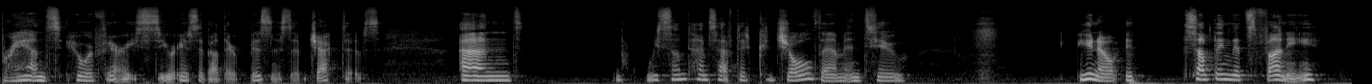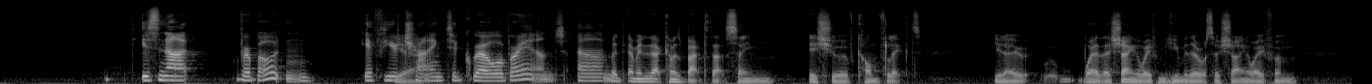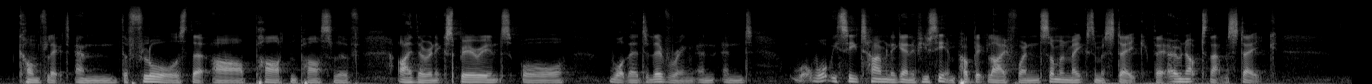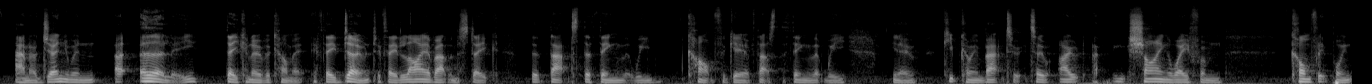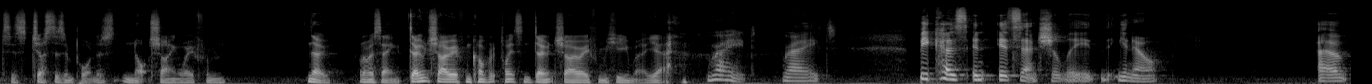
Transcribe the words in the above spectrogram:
brands who are very serious about their business objectives, and we sometimes have to cajole them into you know it something that's funny is not verboten if you're Yeah. trying to grow a brand um, But I mean, that comes back to that same issue of conflict. You know, where they're shying away from humor, they're also shying away from conflict and the flaws that are part and parcel of either an experience or what they're delivering. And and what we see time and again, if you see it in public life, when someone makes a mistake, if they own up to that mistake and are genuine uh, early, they can overcome it. If they don't, if they lie about the mistake, that that's the thing that we can't forgive. That's the thing that we, you know, keep coming back to. It. So I, I think shying away from conflict points is just as important as not shying away from. No, what am I saying? Don't shy away from conflict points and don't shy away from humor. Yeah, right right because in, essentially you know uh,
